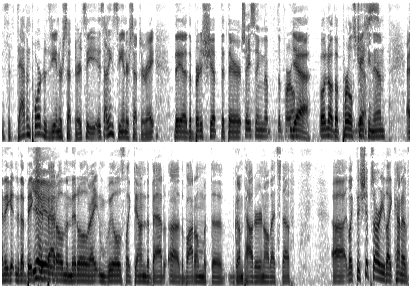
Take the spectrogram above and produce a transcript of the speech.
is it the Davenport or the Interceptor? It's the it's, I think it's the Interceptor, right? The uh, the British ship that they're Chasing the the pearl. Yeah. Oh no, the Pearl's Yes. chasing them, and they get into the big Yeah, ship yeah, yeah. battle in the middle, right? And Will's like down in the bad uh, the bottom with the gunpowder and all that stuff. Uh, like the ship's already like kind of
